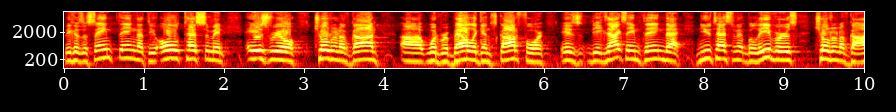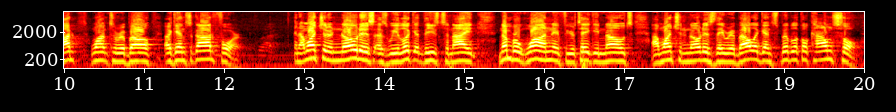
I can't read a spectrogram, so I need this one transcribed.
because the same thing that the Old Testament Israel, children of God, uh, would rebel against God for is the exact same thing that New Testament believers, children of God, want to rebel against God for. And I want you to notice as we look at these tonight, number one, if you're taking notes, I want you to notice they rebel against biblical counsel.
